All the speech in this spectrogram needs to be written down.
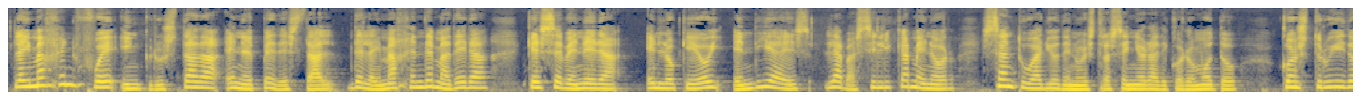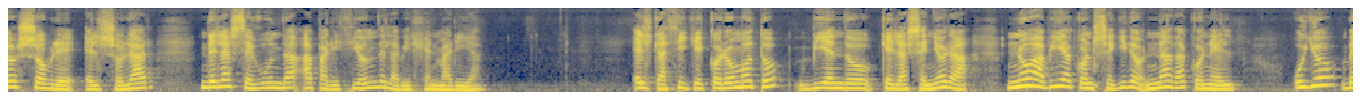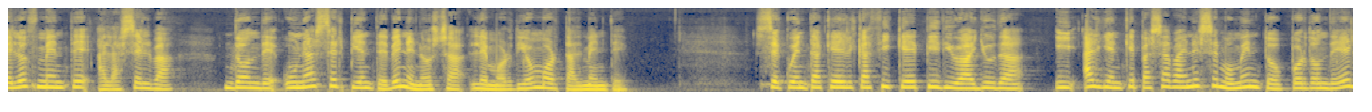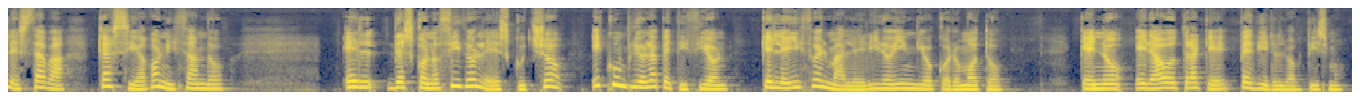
la imagen fue incrustada en el pedestal de la imagen de madera que se venera en lo que hoy en día es la Basílica Menor, santuario de Nuestra Señora de Coromoto, construido sobre el solar de la segunda aparición de la Virgen María. El cacique Coromoto, viendo que la señora no había conseguido nada con él, huyó velozmente a la selva, donde una serpiente venenosa le mordió mortalmente. Se cuenta que el cacique pidió ayuda y alguien que pasaba en ese momento por donde él estaba casi agonizando, el desconocido le escuchó y cumplió la petición que le hizo el malherido indio Coromoto, que no era otra que pedir el bautismo.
